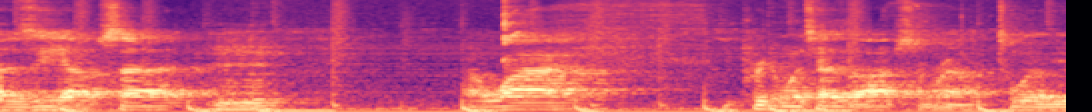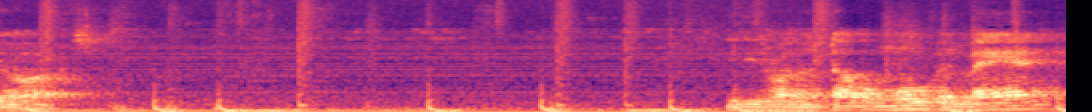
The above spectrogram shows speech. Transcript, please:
Our Z outside. Mm-hmm. Our Y, he pretty much has an option around 12 yards. He's running a double move moving man,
